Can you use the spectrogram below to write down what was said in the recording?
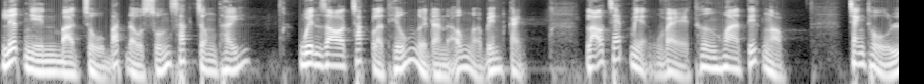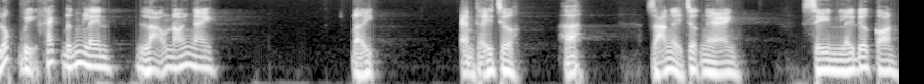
Liếc nhìn bà chủ bắt đầu xuống sắc trông thấy Nguyên do chắc là thiếu người đàn ông ở bên cạnh. Lão chép miệng vẻ thương hoa tiếc ngọc. Tranh thủ lúc vị khách đứng lên, Lão nói ngay. Đấy, Em thấy chưa? Hả? Giá ngày trước nghe anh. Xin lấy đứa con,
